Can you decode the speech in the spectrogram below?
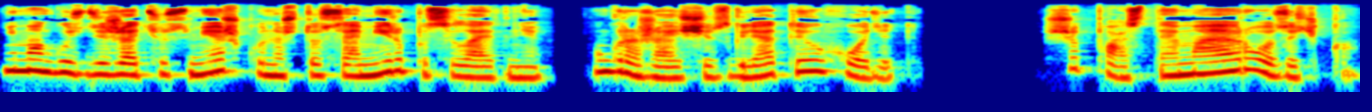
Не могу сдержать усмешку, на что Самира посылает мне угрожающий взгляд и уходит. Шипастая моя розочка.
